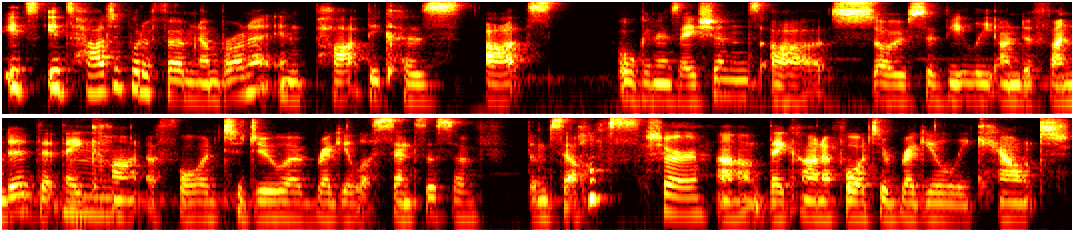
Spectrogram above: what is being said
It's it's hard to put a firm number on it in part because arts organizations are so severely underfunded that they Mm. can't afford to do a regular census of themselves. Sure. Um, they can't afford to regularly count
